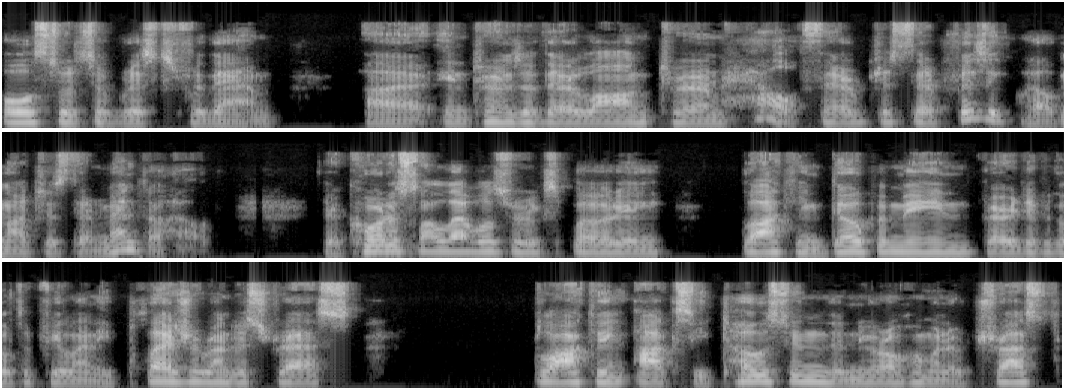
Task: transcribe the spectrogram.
all sorts of risks for them uh, in terms of their long-term health their just their physical health not just their mental health their cortisol levels are exploding blocking dopamine very difficult to feel any pleasure under stress blocking oxytocin, the neurohormone of trust,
